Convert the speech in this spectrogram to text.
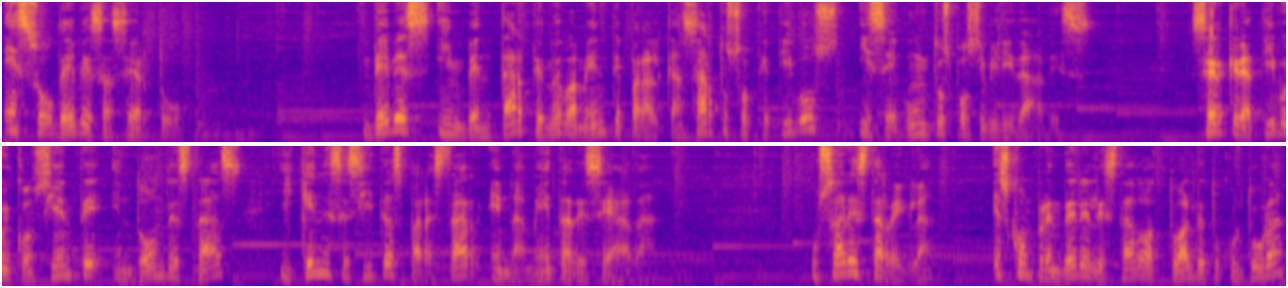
Eso debes hacer tú. Debes inventarte nuevamente para alcanzar tus objetivos y según tus posibilidades. Ser creativo y consciente en dónde estás y qué necesitas para estar en la meta deseada. Usar esta regla es comprender el estado actual de tu cultura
